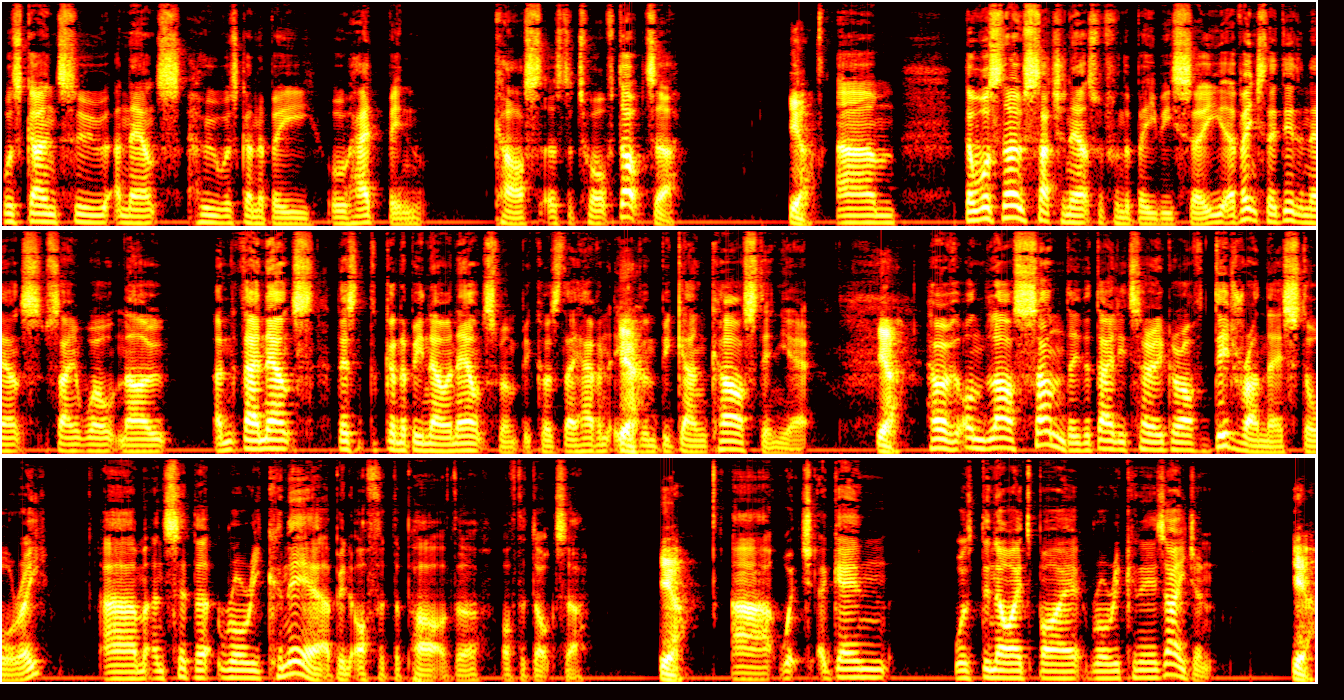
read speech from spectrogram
was going to announce who was going to be, or had been cast as the Twelfth Doctor. Yeah. Um, there was no such announcement from the BBC. Eventually, they did announce saying, "Well, no," and they announced there's going to be no announcement because they haven't yeah. even begun casting yet. Yeah. However, on last Sunday, the Daily Telegraph did run their story um, and said that Rory Kinnear had been offered the part of the of the Doctor. Yeah uh, which again was denied by Rory Kinnear's agent. Yeah.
